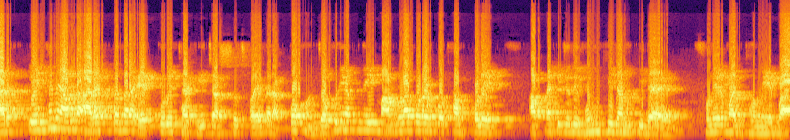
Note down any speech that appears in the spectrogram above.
আর এখানে আমরা আরেকটা দ্বারা অ্যাড করে থাকি, চারশো ছয় দ্বারা। কখন? যখনই আপনি এই মামলা করার কথা বলেন, আপনাকে যদি হুমকি দামকি দেয়, ফোনের মাধ্যমে বা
